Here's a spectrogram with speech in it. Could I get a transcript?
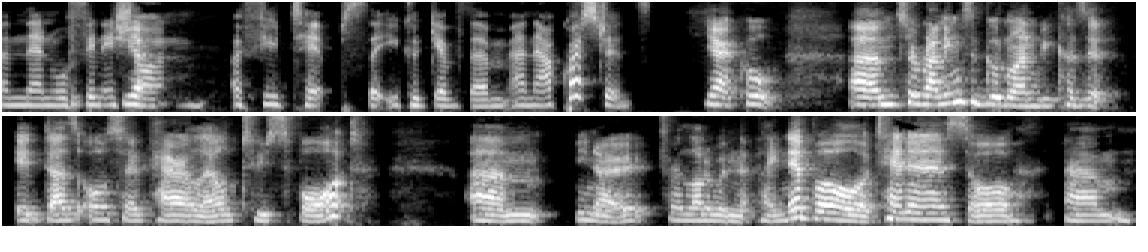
And then we'll finish yeah. on a few tips that you could give them and our questions. Yeah cool. Um, so running's a good one because it it does also parallel to sport. Um, you know for a lot of women that play netball or tennis or um,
